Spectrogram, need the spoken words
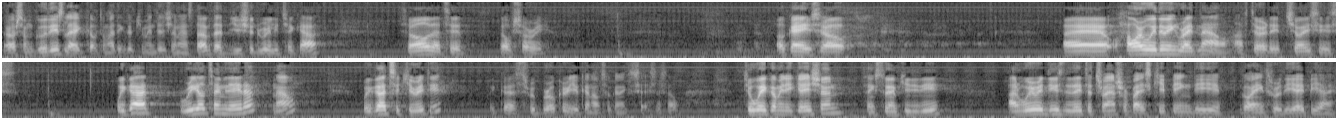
there are some goodies like automatic documentation and stuff that you should really check out. So that's it. Oh, sorry. Okay, so uh, how are we doing right now after the choices? We got real-time data now. We got security, because through broker you can also connect to SSL. Two-way communication, thanks to MQTT. And we reduce the data transfer by skipping the going through the API.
